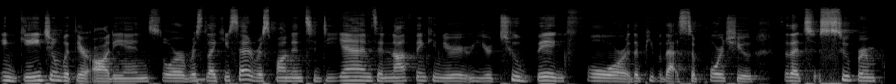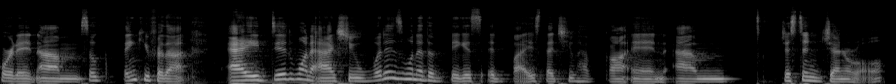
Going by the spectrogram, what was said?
engaging with your audience or mm-hmm. like you said responding to dms and not thinking you're you're too big for the people that support you so that's super important um, so thank you for that I did want to ask you, what is one of the biggest advice that you have gotten, um, just in general,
